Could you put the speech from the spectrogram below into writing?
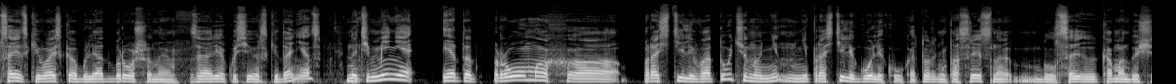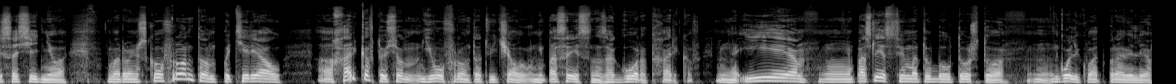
Советские войска были отброшены за реку Северский Донец, но, тем не менее, этот промах а, простили Ватутину, не, простили Голику, который непосредственно был командующий соседнего Воронежского фронта. Он потерял а, Харьков, то есть он, его фронт отвечал непосредственно за город Харьков. И последствием этого было то, что Голику отправили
